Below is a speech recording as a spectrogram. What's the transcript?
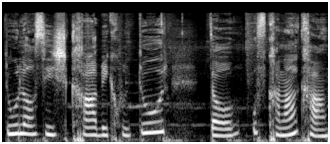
Du hörst KW Kultur hier auf Kanal K.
